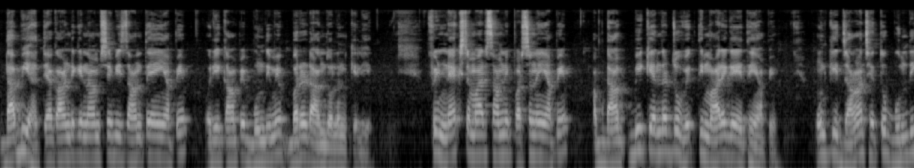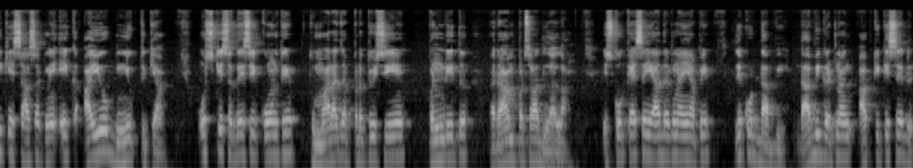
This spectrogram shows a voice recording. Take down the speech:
डाबी हत्याकांड के नाम से भी जानते हैं यहाँ पे और ये कहाँ पे? बूंदी में बरड आंदोलन के लिए। फिर नेक्स्ट हमारे सामने पर्सन है यहाँ पे। अब डाबी के अंदर जो व्यक्ति मारे गए थे यहाँ पे, उनकी जाँच है तो बूंदी के शासक ने एक आयोग नियुक्त किया। उसके सदस्य कौन थे? तो महाराजा पृथ्वी सिंह, पंडित राम प्रसाद लाला। इसको कैसे याद रखना है यहाँ पे? देखो, डाबी। डाबी घटना आपके किससे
